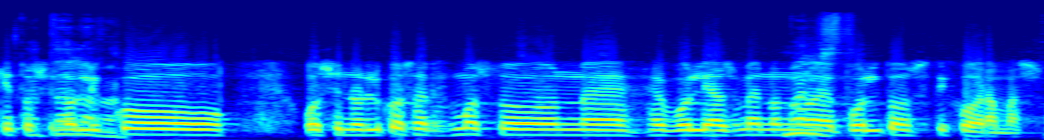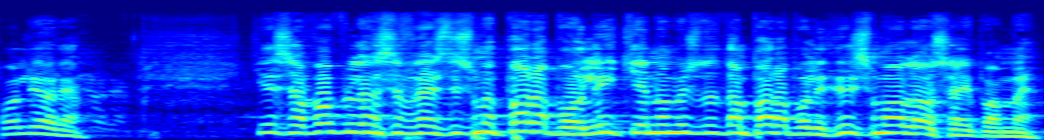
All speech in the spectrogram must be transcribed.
και το Κατάλαβα. συνολικό, ο συνολικός αριθμός των ε, εμβολιασμένων ε, Μάλιστα. πολιτών στη χώρα μας. Πολύ ωραία. Κύριε Σαββόπουλε, να σε ευχαριστήσουμε πάρα πολύ και νομίζω ότι ήταν πάρα πολύ χρήσιμο όλα όσα είπαμε.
